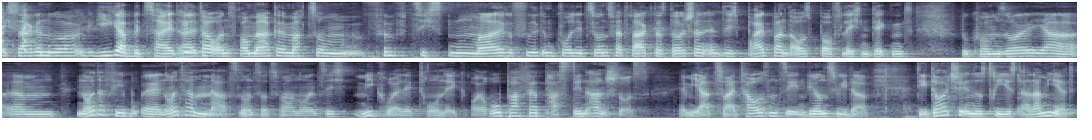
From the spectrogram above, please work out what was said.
Ich sage nur Gigabit-Zeitalter und Frau Merkel macht zum 50. Mal gefühlt im Koalitionsvertrag, dass Deutschland endlich Breitbandausbau flächendeckend bekommen soll. Ja, ähm, 9. Februar, äh, 9. März 1992, Mikroelektronik. Europa verpasst den Anschluss. Im Jahr 2000 sehen wir uns wieder. Die deutsche Industrie ist alarmiert.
